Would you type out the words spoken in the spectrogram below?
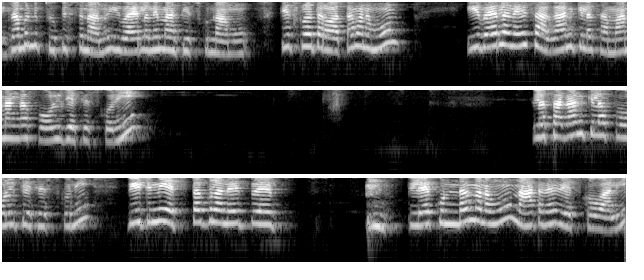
ఎగ్జాంపుల్ మీకు చూపిస్తున్నాను. ఈ వైర్లనే మనం తీసుకున్నాము. తీసుకున్న తర్వాత మనము ఈ వైర్లు అనేవి సగానికి ఇలా సమానంగా ఫోల్డ్ చేసేసుకొని ఇలా సగానికి ఇలా ఫోల్డ్ చేసేసుకొని వీటిని హెచ్చుతగ్గులు అనేది లేకుండా మనము నాట్ అనేది వేసుకోవాలి.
